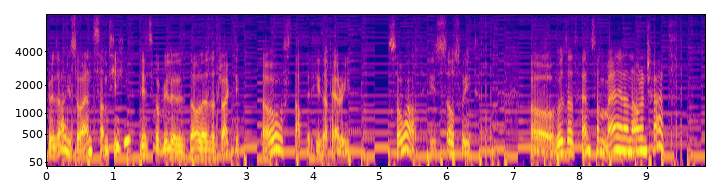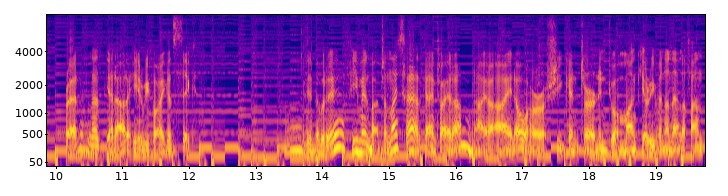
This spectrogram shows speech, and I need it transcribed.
Prince Ali is so handsome. His familiar is no less attractive. Oh, stop it, he's a fairy. So what? He's so sweet. Oh, who's that handsome man in an orange hat? Fred, let's get out of here before I get sick. Oh, Dzień dobry, female merchant. Nice hat, can I try it on? I, I know her. She can turn into a monkey or even an elephant.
